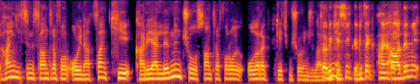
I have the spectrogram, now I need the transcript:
hangisini santrafor oynatsan ki kariyerlerinin çoğu santrafor olarak geçmiş oyuncular. Tabii kesinlikle. Bir tek hani Tabii. Adem'i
